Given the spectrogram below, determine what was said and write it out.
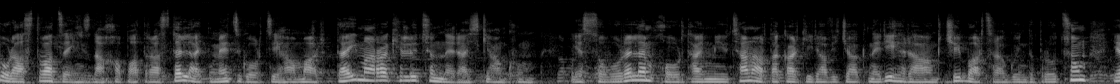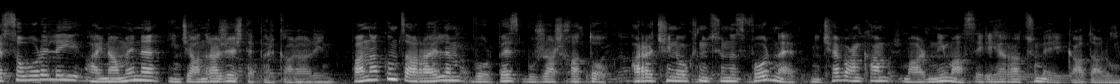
որ Աստված է ինձ նախապատրաստել այդ մեծ գործի համար։ Դա իմ առաքելությունն էր այս կյանքում։ Ես սովորել եմ խորհրդային միության արտակարգ իրավիճակների հրահանգչի բարձրագույն դպրոցում եւ սովորել էի այն ամենը, ինչ անհրաժեշտ է փրկարարին։ Բանակում ծառայել եմ որպես բուժաշխատող։ Առաջին օգնությունս ո՞րն է, միջև անգամ մարմնի մասերի հեռացում էի կատարում։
